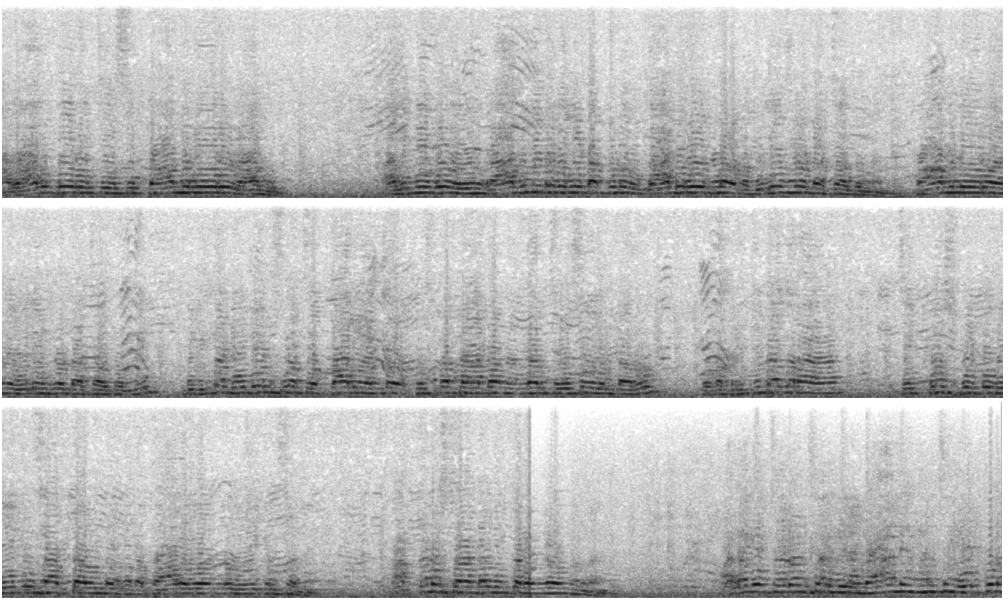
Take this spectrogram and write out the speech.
ఆ వాగు పేరు వచ్చేసి పాములేరు రాగు అది మీకు రాజమండ్రి వెళ్ళేటప్పుడు గాడి రోడ్లో ఒక విలేజ్లో టచ్ అవుతుందండి. పాములేరు అనే విలేజ్లో టచ్ అవుతుంది. మీకు ఇంకా డీటెయిల్స్లో చెప్పాలి అంటే పుష్ప టాటా అని అందరూ చేసే ఉంటారు. ఒక బ్రిడ్జ్ దగ్గర చెక్ పోస్ట్ పెట్టి వెహికల్స్ ఆపుతా ఉంటారు కదా పాలవేళ్ళు వెహికల్స్ అని. అక్కడ స్టార్ట్ అయ్యి ఇక్కడ ఎండ్ అవుతుందండి. అలాగే చూడండి సార్ మీరు మార్నింగ్ నుంచి ఎప్పుడు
